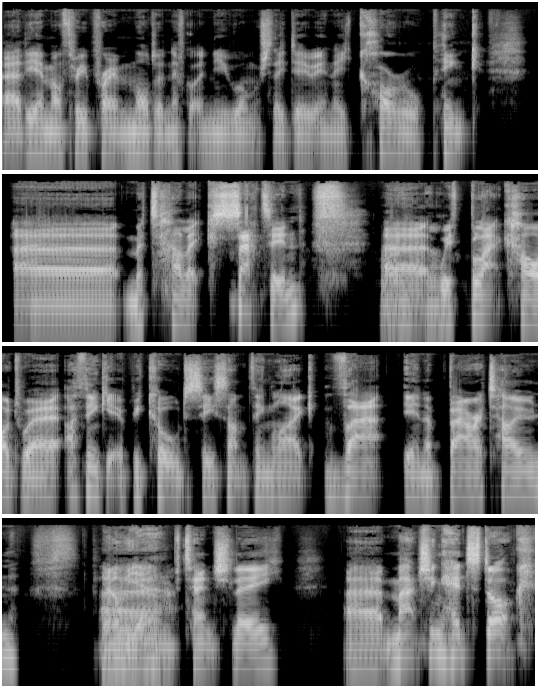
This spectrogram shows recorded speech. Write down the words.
uh, the ML3 Pro Modern. They've got a new one which they do in a coral pink uh, metallic satin Right, uh, with black hardware. I think it would be cool to see something like that in a baritone. Oh, um, yeah. potentially uh, matching headstock.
